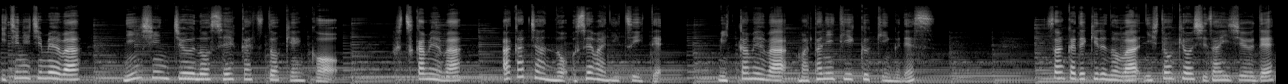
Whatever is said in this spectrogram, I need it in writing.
1日目は妊娠中の生活と健康。2日目は赤ちゃんのお世話について。3日目はマタニティクッキングです。参加できるのは西東京市在住で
